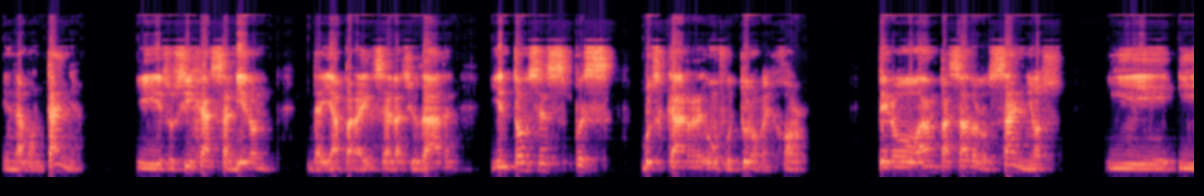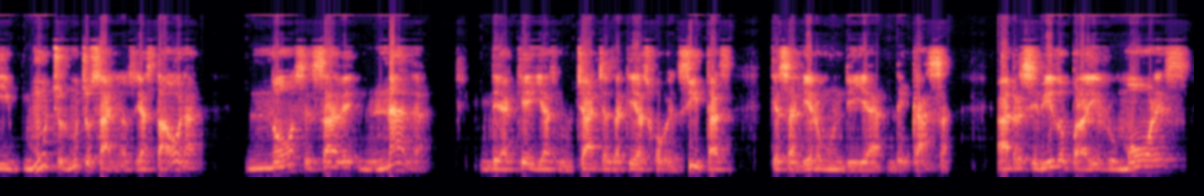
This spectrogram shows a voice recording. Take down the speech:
en la montaña y sus hijas salieron de allá para irse a la ciudad y entonces pues buscar un futuro mejor. Pero han pasado los años y, y muchos, muchos años y hasta ahora no se sabe nada de aquellas muchachas, de aquellas jovencitas que salieron un día de casa. Han recibido por ahí rumores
